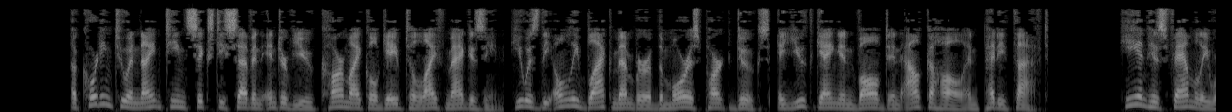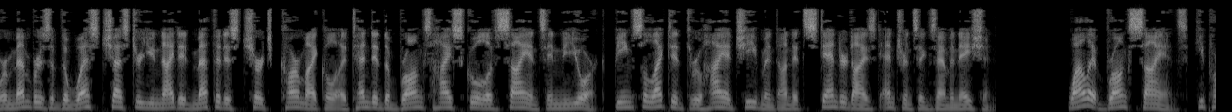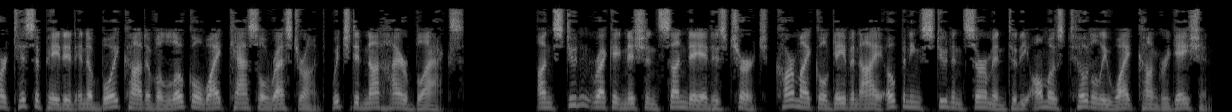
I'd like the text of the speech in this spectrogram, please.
According to a 1967 interview Carmichael gave to Life magazine, he was the only black member of the Morris Park Dukes, a youth gang involved in alcohol and petty theft. He and his family were members of the Westchester United Methodist Church. Carmichael attended the Bronx High School of Science in New York, being selected through high achievement on its standardized entrance examination. While at Bronx Science, he participated in a boycott of a local White Castle restaurant, which did not hire blacks. On Student Recognition Sunday at his church, Carmichael gave an eye-opening student sermon to the almost totally white congregation.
